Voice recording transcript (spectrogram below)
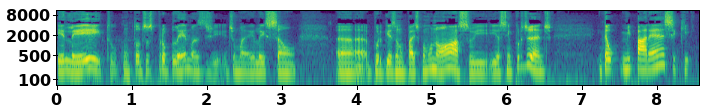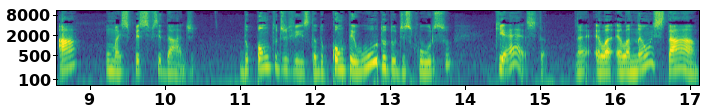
eleito, com todos os problemas de, de uma eleição uh, burguesa num país como o nosso e, e assim por diante. Então, me parece que há uma especificidade do ponto de vista do conteúdo do discurso, que é esta. Né? Ela, ela não está,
